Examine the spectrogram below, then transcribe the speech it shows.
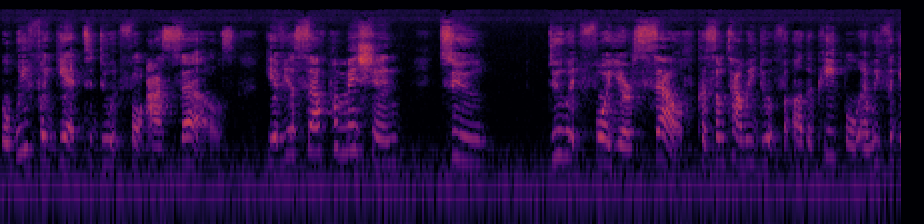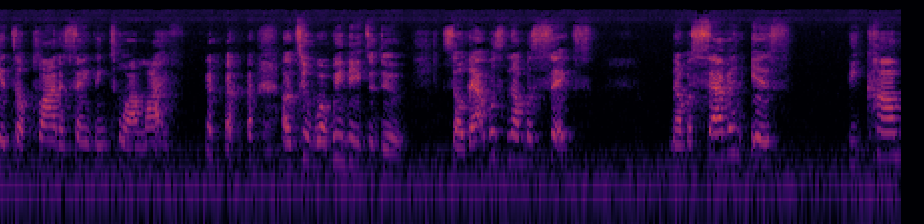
but we forget to do it for ourselves. Give yourself permission to do it for yourself because sometimes we do it for other people and we forget to apply the same thing to our life or to what we need to do. So that was number six. Number seven is become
